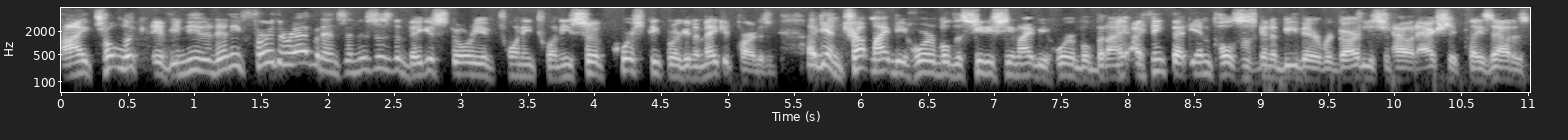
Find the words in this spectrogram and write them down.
I told look if you needed any further evidence, and this is the biggest story of 2020, so of course people are going to make it partisan. Again, Trump might be horrible, the CDC might be horrible, but I, I think that impulse is going to be there regardless of how it actually plays out. Is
